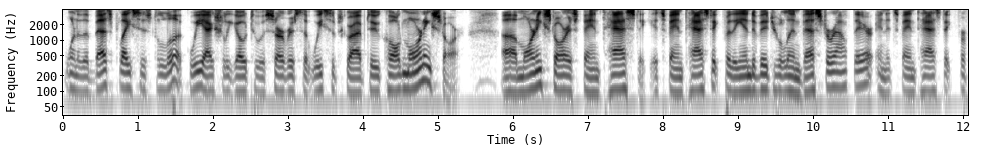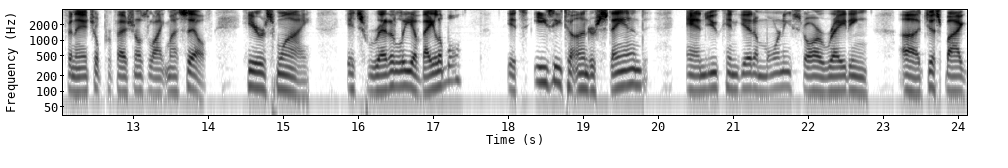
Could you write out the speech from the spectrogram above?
one of the best places to look, we actually go to a service that we subscribe to called Morningstar. Uh, Morningstar is fantastic. It's fantastic for the individual investor out there, and it's fantastic for financial professionals like myself. Here's why it's readily available, it's easy to understand, and you can get a Morningstar rating uh, just by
